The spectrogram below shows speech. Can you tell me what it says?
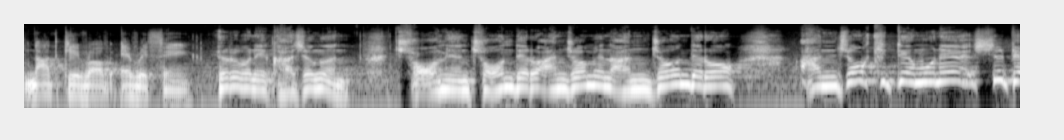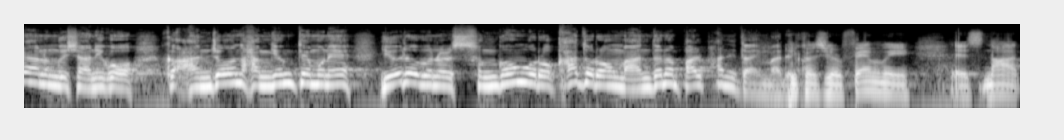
not give up everything. 여러분의 가정은 좋으면 좋은 대로 안 좋으면 안 좋은 대로 안 좋기 때문에 실패하는 것이 아니고 그 안 좋은 환경 때문에 여러분을 성공으로 가도록 만드는 발판이다 이 말이에요. because your family is not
